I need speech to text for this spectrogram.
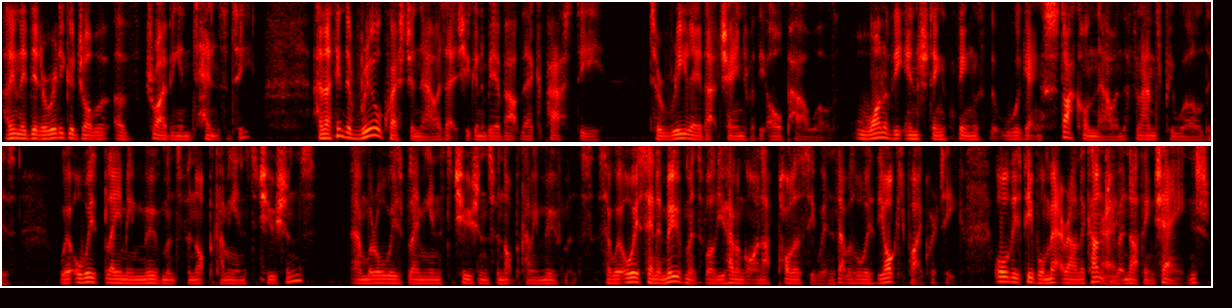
I think they did a really good job of, of driving intensity. And I think the real question now is actually going to be about their capacity to relay that change with the old power world. One of the interesting things that we're getting stuck on now in the philanthropy world is we're always blaming movements for not becoming institutions. And we're always blaming institutions for not becoming movements. So we're always saying to movements, well, you haven't got enough policy wins. That was always the Occupy critique. All these people met around the country, right. but nothing changed.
